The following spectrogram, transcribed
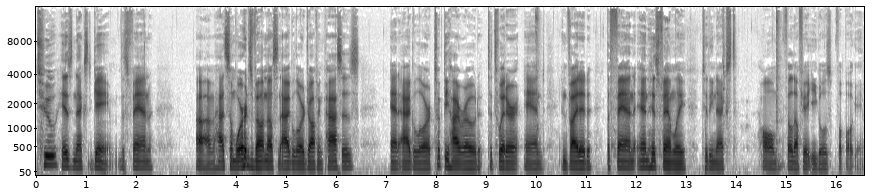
to his next game. This fan um, had some words about Nelson Agholor dropping passes, and Agholor took the high road to Twitter and invited the fan and his family to the next home Philadelphia Eagles football game.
